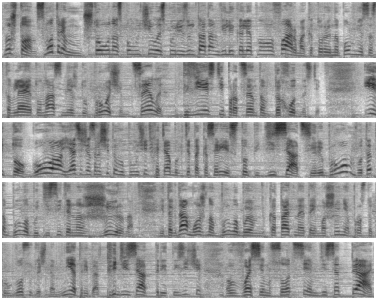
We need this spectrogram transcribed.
Ну что, смотрим, что у нас получилось по результатам великолепного фарма, который, напомню, составляет у нас, между прочим, целых 200% доходности. Итого, я сейчас рассчитываю получить хотя бы где-то косарей 150 серебром, вот это было бы действительно жирно. И тогда можно было бы катать на этой машине просто круглосуточно. Нет, ребят, 53 875.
